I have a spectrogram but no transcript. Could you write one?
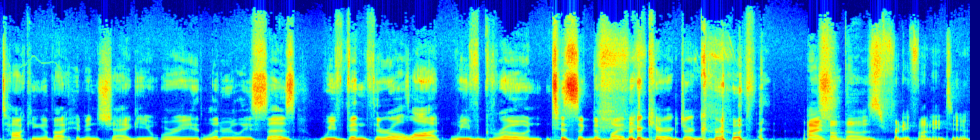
talking about him and Shaggy where he literally says we've been through a lot we've grown to signify their character growth I thought that was pretty funny too.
